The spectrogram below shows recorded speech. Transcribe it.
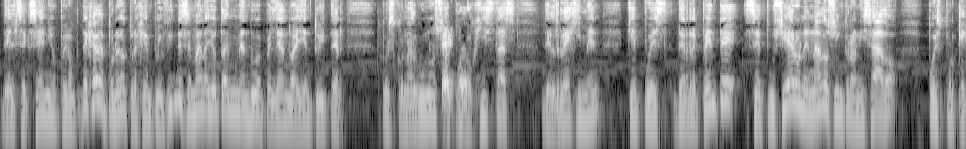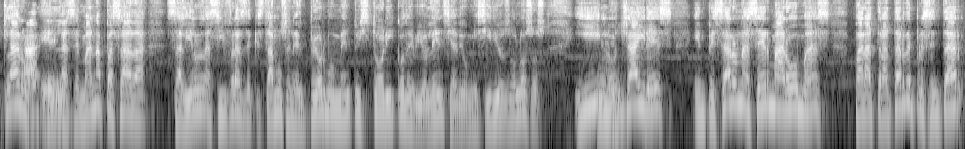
del sexenio, pero déjame poner otro ejemplo. El fin de semana yo también me anduve peleando ahí en Twitter, pues con algunos Eso. apologistas del régimen, que pues de repente se pusieron en nado sincronizado, pues porque claro, Ah, sí. en la semana pasada salieron las cifras de que estamos en el peor momento histórico de violencia, de homicidios dolosos. Y los chaires empezaron a hacer maromas para tratar de presentar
